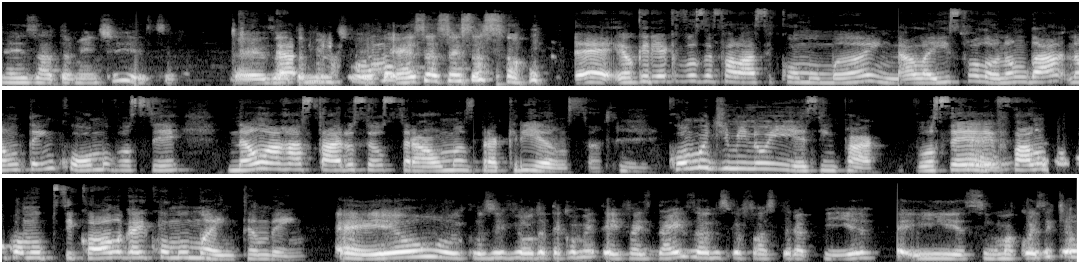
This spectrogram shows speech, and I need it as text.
É exatamente isso. É exatamente isso. Essa é a sensação. É, eu queria que você falasse como mãe, a Laís falou, não dá, não tem como você não arrastar os seus traumas para a criança. Sim. Como diminuir esse impacto? Você é. fala um pouco como psicóloga e como mãe também. É, eu, inclusive, ontem até comentei, faz 10 anos que eu faço terapia, e assim, uma coisa que eu,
